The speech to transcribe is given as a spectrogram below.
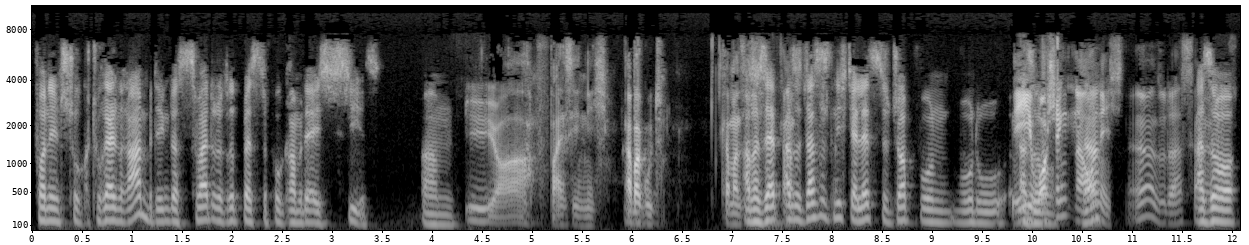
von den strukturellen Rahmenbedingungen das zweit- oder drittbeste Programm der ACC ist. Ähm, ja, weiß ich nicht. Aber gut. Kann man sich, aber selbst, also das ist nicht der letzte Job, wo, wo du. Nee, also, Washington auch nicht. Ne? Also, das also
